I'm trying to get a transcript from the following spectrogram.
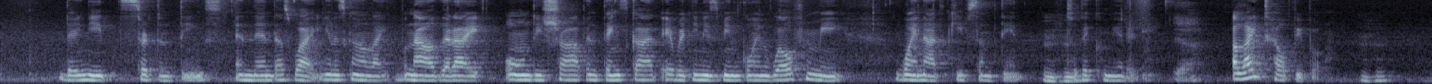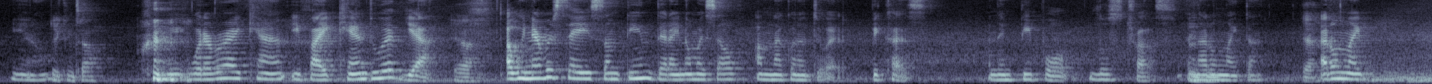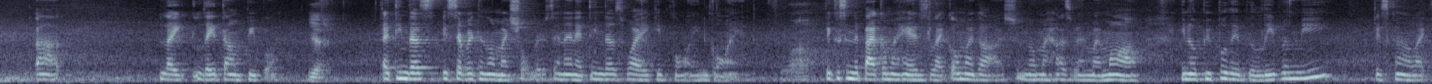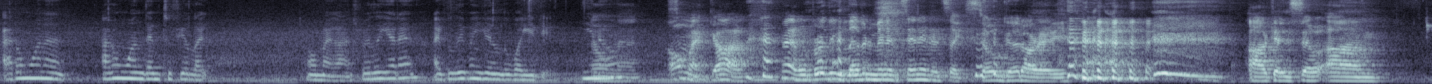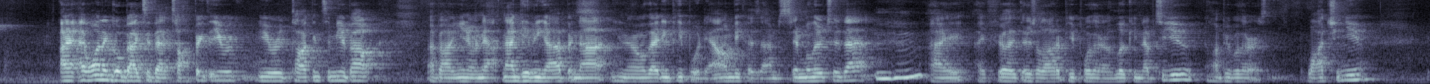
They need certain things, and then that's why you know it's kind of like now that I own this shop and thanks God everything has been going well for me. Why not give something Mm-hmm. to the community? Yeah. I like to help people. Mm-hmm. You know, You can tell. Whatever I can. If I can do it, yeah. Yeah. I would never say something that I know myself I'm not gonna do it because, and then people lose trust, and I don't like that. Yeah. I don't like, uh, like lay down people. Yeah. I think that's it's everything on my shoulders, and then I think that's why I keep going, going. Wow. Because in the back of my head, it's like, oh my gosh, you know, my husband, my mom, you know, people they believe in me. It's kind of like I don't wanna, I don't want them to feel like, oh my gosh, really, Eden? I believe in you and look what you did. You oh know. man. Oh my god. Man, we're barely 11 minutes in and it's like so good already. okay, so um, I, I want to go back to that topic that you were you were talking to me about about you know not, not giving up and not you know letting people down because I'm similar to that. Mm-hmm. I, I feel like there's a lot of people that are looking up to you, a lot of people that are watching you,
